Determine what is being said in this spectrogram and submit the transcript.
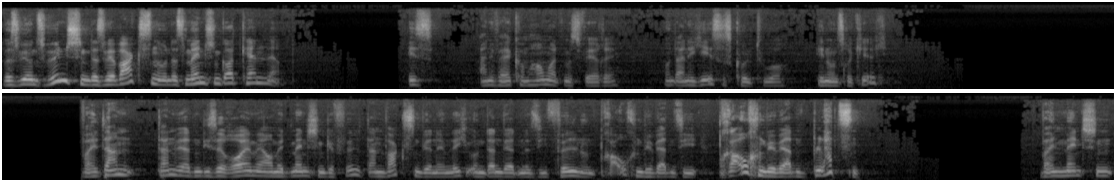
was wir uns wünschen, dass wir wachsen und dass Menschen Gott kennenlernen, ist eine Welcome Home Atmosphäre und eine Jesuskultur in unserer Kirche. Weil dann dann werden diese Räume auch mit Menschen gefüllt. Dann wachsen wir nämlich und dann werden wir sie füllen und brauchen. Wir werden sie brauchen, wir werden platzen. Weil Menschen,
